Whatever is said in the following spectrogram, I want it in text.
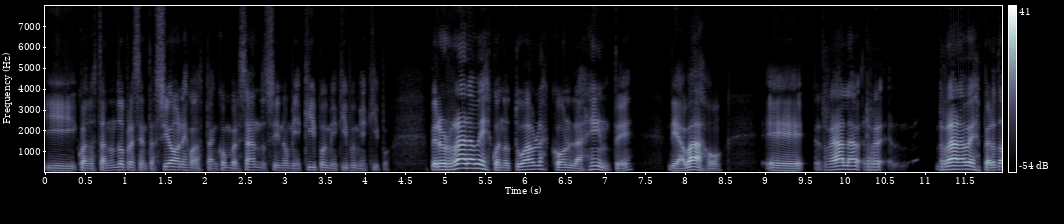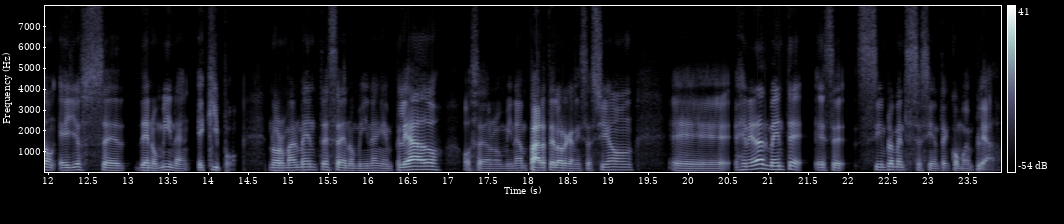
y cuando están dando presentaciones, cuando están conversando, sino mi equipo y mi equipo y mi equipo. Pero rara vez cuando tú hablas con la gente de abajo, eh, rara, rara vez, perdón, ellos se denominan equipo. Normalmente se denominan empleados o se denominan parte de la organización. Eh, generalmente simplemente se sienten como empleados.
